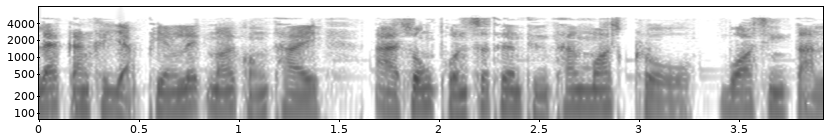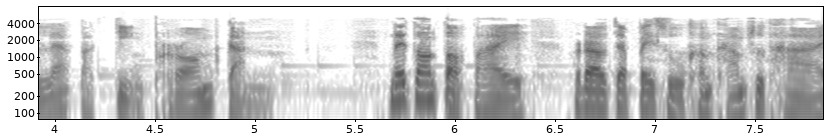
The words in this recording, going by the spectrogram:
และการขยับเพียงเล็กน้อยของไทย อาจส่งผลสะเทือนถึงทั้งมอสโกวอชิงตัน และปักกิ่งพร้อมกัน ในตอนต่อไปเราจะไปสู่คำถามสุดท้าย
